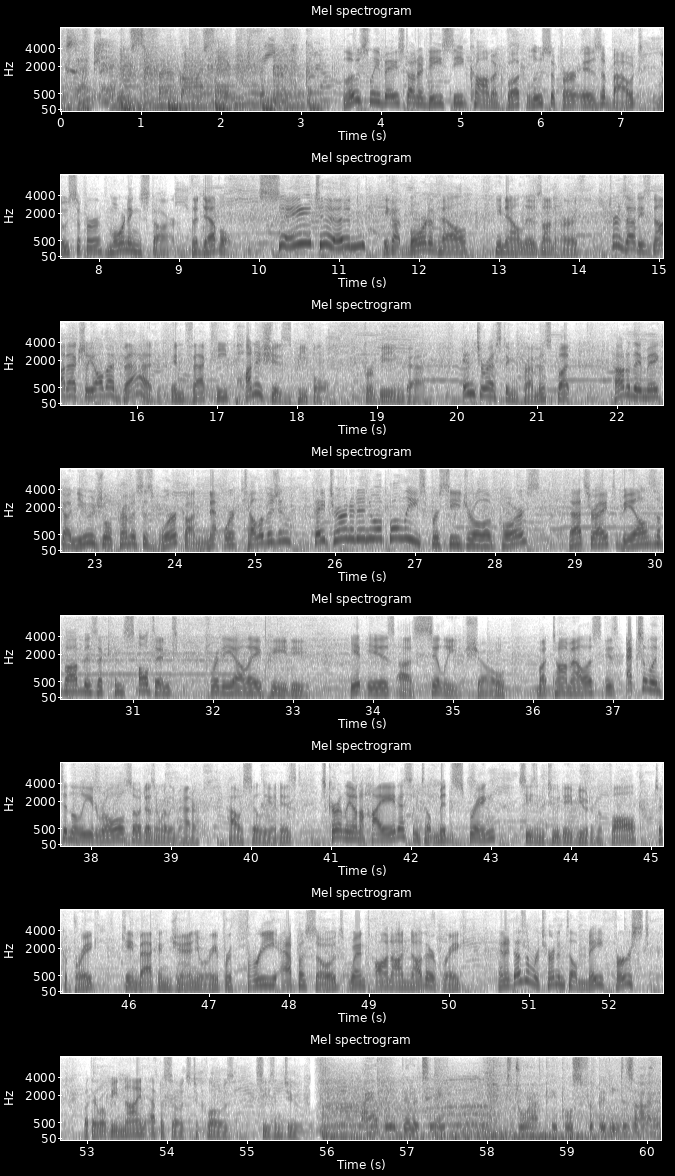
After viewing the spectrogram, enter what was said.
Exactly. Lucifer gonna set me free. Loosely based on a DC comic book, Lucifer is about Lucifer Morningstar, the devil. Satan! He got bored of hell. He now lives on Earth. Turns out he's not actually all that bad. In fact, he punishes people for being bad. Interesting premise, but how do they make unusual premises work on network television? They turn it into a police procedural, of course. That's right, Beelzebub is a consultant for the LAPD. It is a silly show, but Tom Ellis is excellent in the lead role, so it doesn't really matter how silly it is. It's currently on a hiatus until mid spring. Season 2 debuted in the fall, took a break, came back in January for three episodes, went on another break, and it doesn't return until May 1st, but there will be nine episodes to close season 2. I have the ability draw out people's forbidden desires.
